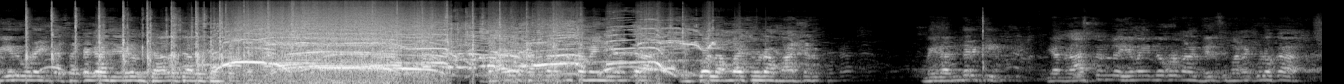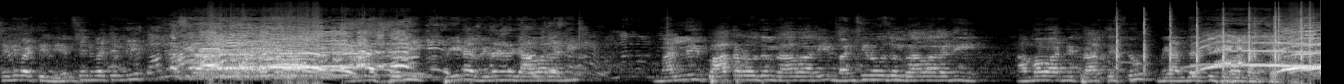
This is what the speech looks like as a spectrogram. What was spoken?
మీరు కూడా ఇంకా చక్కగా చేయడం చాలా చాలా సంతోషం బాగా సంప్రదాయమైంది ఎక్కువ లంబా చూడ మాట్లాడకుండా మీరందరికీ ఇక రాష్ట్రంలో ఏమైందో కూడా మనకు తెలుసు. మనకు కూడా ఒక శని పట్టింది. ఏం శని పట్టింది? ఆ శని పీడ విరగడ కావాలని మళ్ళీ పాత రోజులు రావాలి మంచి రోజులు రావాలని అమ్మవారిని ప్రార్థిస్తూ మీ అందరికీ శుభాకాంక్షలు.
